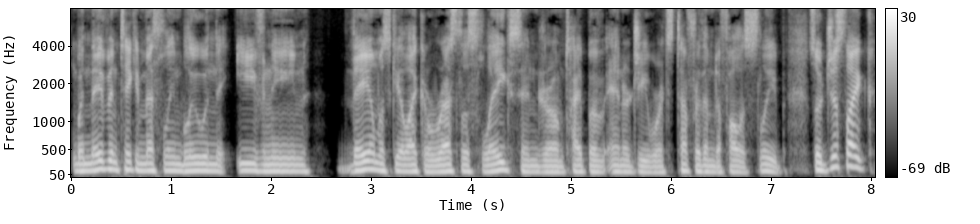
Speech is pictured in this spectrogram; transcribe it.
when they've been taking methylene blue in the evening, they almost get like a restless leg syndrome type of energy where it's tough for them to fall asleep. So just like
